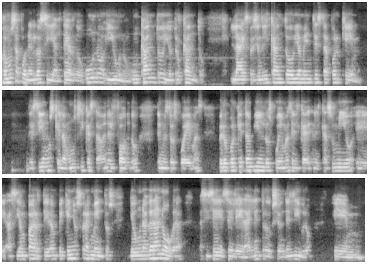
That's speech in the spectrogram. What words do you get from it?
vamos a ponerlo así, alterno, uno y uno, un canto y otro canto. La expresión del canto obviamente está porque decíamos que la música estaba en el fondo de nuestros poemas, pero porque también los poemas, en el, caso mío, eh, hacían parte, eran pequeños fragmentos de una gran obra, así se, se leerá en la introducción del libro, em,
